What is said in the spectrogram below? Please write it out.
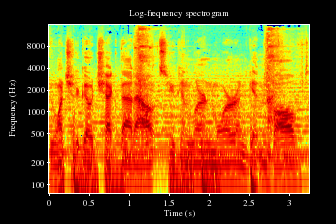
we want you to go check that out so you can learn more and get involved.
